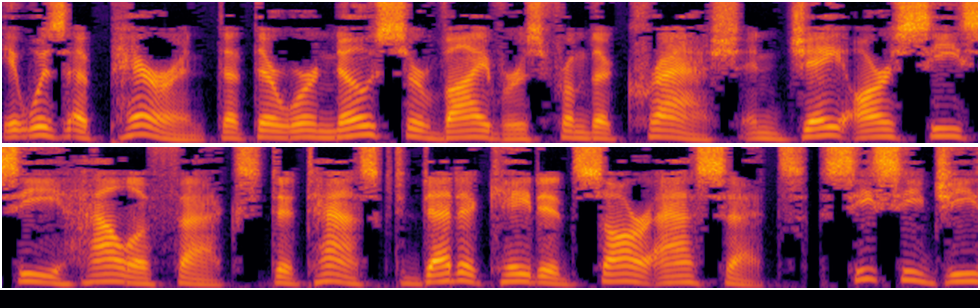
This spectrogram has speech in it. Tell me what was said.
it was apparent that there were no survivors from the crash and JRCC Halifax detasked dedicated SAR assets CCG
